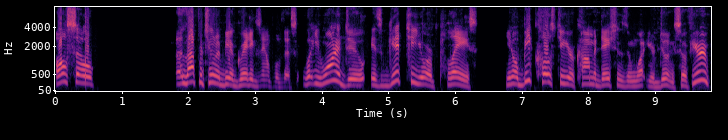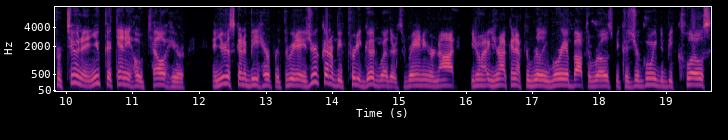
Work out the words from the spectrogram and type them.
also, La Fortuna would be a great example of this. What you want to do is get to your place you know, be close to your accommodations and what you're doing. So if you're in Fortuna and you pick any hotel here and you're just going to be here for three days, you're going to be pretty good whether it's raining or not. You don't, you're not going to have to really worry about the roads because you're going to be close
